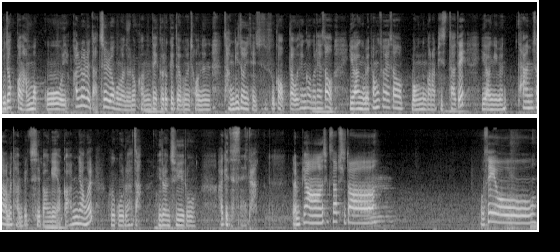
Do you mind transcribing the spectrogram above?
무조건 안 먹고 칼로리 낮추려고만 노력하는데 그렇게 되면 저는 장기전이 될 수가 없다고 생각을 해서 이왕이면 평소에서 먹는 거랑 비슷하되 이왕이면 탄수화물, 단백, 지방의 약간 함량을 골고루 하자 이런 주의로 하게 됐습니다. 남편 식사합시다. 오세요.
